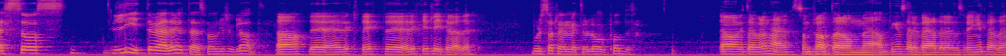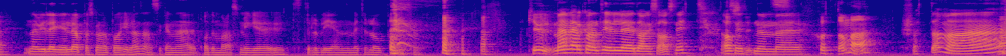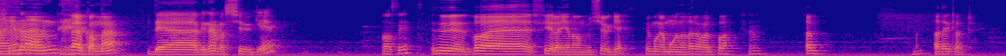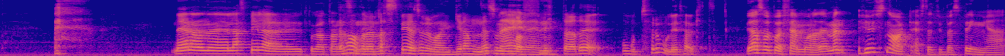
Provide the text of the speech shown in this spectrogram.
är så lite väder ute så man blir så glad. Ja, det är riktigt, eh, riktigt lite väder. Borde starta en meteorologpodd. Ja, utöver den här som Mm. pratar om eh, antingen så är det väder eller så är det inget väder. När vi lägger löparskorna på hyllan sen så kan den här podden bara smyga ut till att bli en meteorologpodd. Kul! Men välkommen till eh, dagens avsnitt. Avsnitt Avsnitt. nummer 17 va? 17 va? Jajamän, välkomna. Det är, vi närmar oss 20 avsnitt. Hur, vad är 4 genom 20? Hur många månader har vi hållit på? Fem. Fem? Ja, det är klart. Det är någon eh, lastbil här ute på gatan. Jaha, var det en lastbil? Jag trodde det var en granne som Nej, bara nej, nej. fnittrade otroligt högt. Vi har alltså hållit på i fem månader. Men hur snart efter att vi började springa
